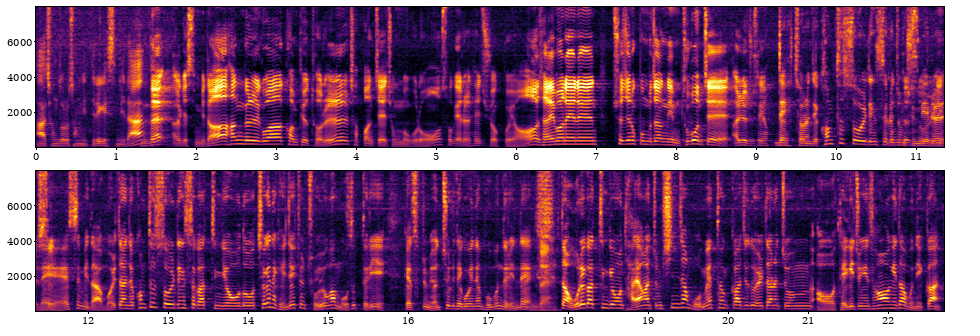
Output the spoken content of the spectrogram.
아, 정도로 정리드리겠습니다. 네, 알겠습니다. 한글과 컴퓨터를 첫 번째 종목으로 소개를 해주셨고요. 자 이번에는 최진욱 본부장님 두 번째 알려주세요. 네, 저는 이제 컴투스 홀딩스를 좀 컴투스 준비를 홀딩스. 네, 했습니다. 뭐 일단 이제 컴투스 홀딩스 같은 경우도 최근에 굉장히 좀 조용한 모습들이 계속 좀 연출이 되고 있는 부분들인데 네. 일단 올해 같은 경우는 다양한 좀 신작 모멘텀까지도 일단은 좀 어, 대기 중인 상황이다 보니까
